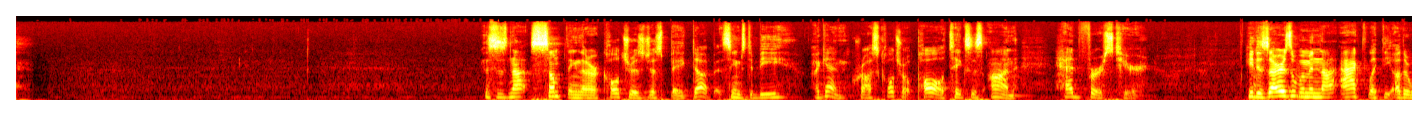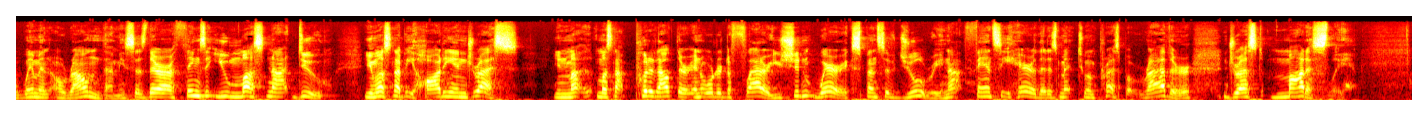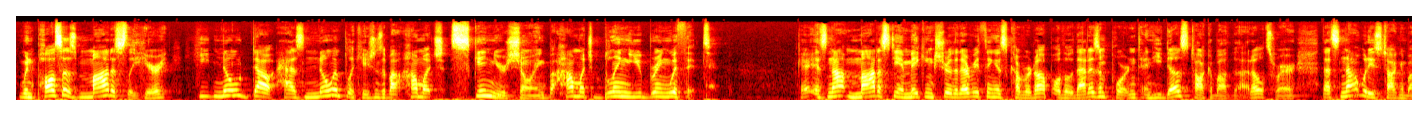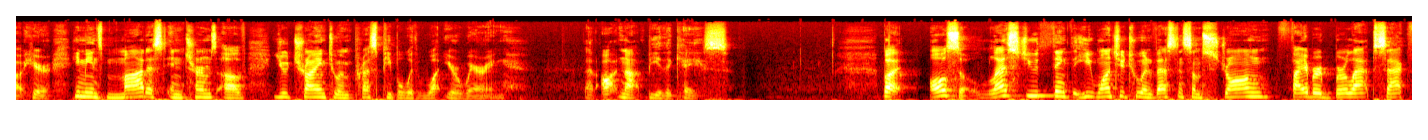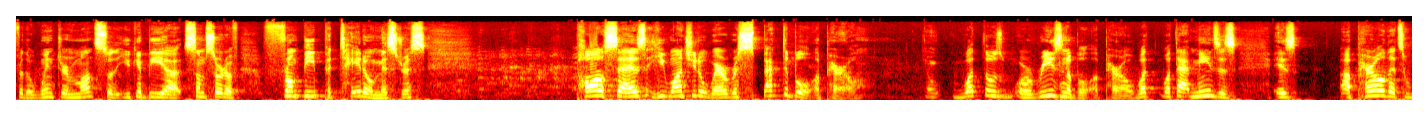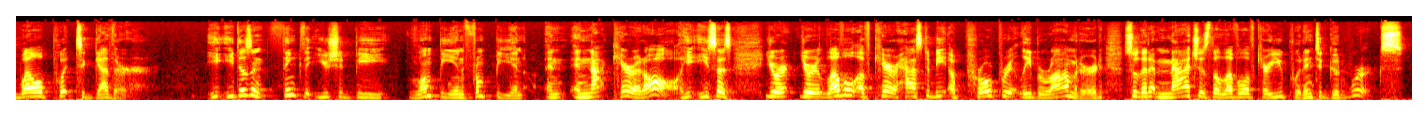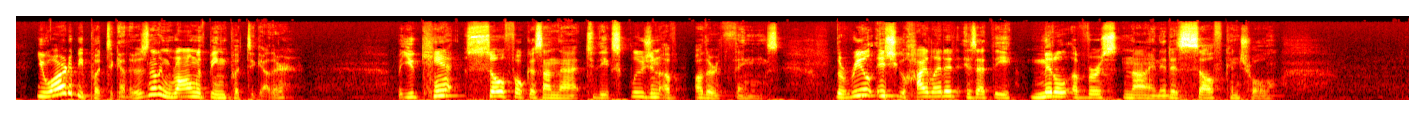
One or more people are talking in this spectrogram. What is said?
This is not something that our culture has just baked up. It seems to be, again, cross cultural. Paul takes us on head first here. He desires that women not act like the other women around them. He says, There are things that you must not do. You must not be haughty in dress. You must not put it out there in order to flatter. You shouldn't wear expensive jewelry, not fancy hair that is meant to impress, but rather dressed modestly. When Paul says modestly here, he no doubt has no implications about how much skin you're showing, but how much bling you bring with it. Okay? It's not modesty and making sure that everything is covered up, although that is important, and he does talk about that elsewhere. That's not what he's talking about here. He means modest in terms of you trying to impress people with what you're wearing. That ought not be the case. But also, lest you think that he wants you to invest in some strong fibered burlap sack for the winter months so that you can be uh, some sort of frumpy potato mistress, Paul says he wants you to wear respectable apparel what those or reasonable apparel what, what that means is is apparel that's well put together. He, he doesn't think that you should be lumpy and frumpy and, and, and not care at all. He, he says your, your level of care has to be appropriately barometered so that it matches the level of care you put into good works. You are to be put together. There's nothing wrong with being put together. But you can't so focus on that to the exclusion of other things the real issue highlighted is at the middle of verse 9 it is self control.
